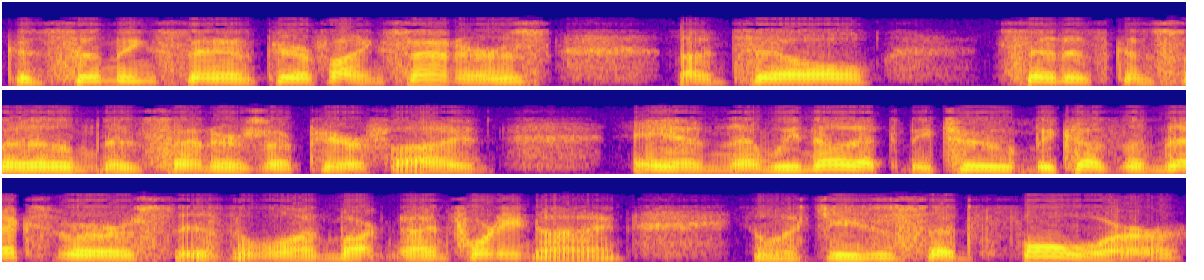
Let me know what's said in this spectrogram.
consuming sin, purifying sinners until sin is consumed and sinners are purified. And uh, we know that to be true because the next verse is the one, Mark 9:49, in which Jesus said, "For,"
